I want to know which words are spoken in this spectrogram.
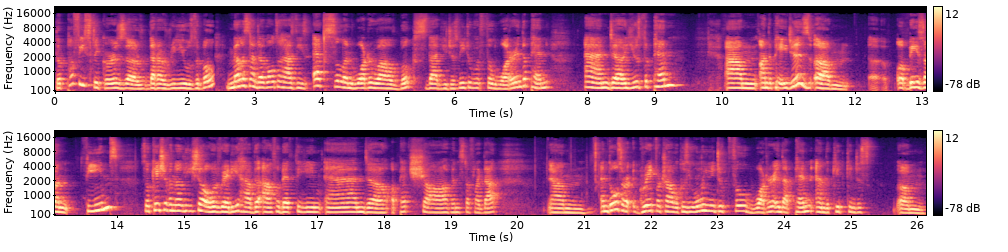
the puffy stickers uh, that are reusable. Melissa and Doug also has these excellent water wow books that you just need to fill water in the pen and uh, use the pen um, on the pages um, uh, based on themes So Keshav and Alicia already have the alphabet theme and uh, a pet shop and stuff like that. Um, and those are great for travel because you only need to fill water in that pen and the kid can just um,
